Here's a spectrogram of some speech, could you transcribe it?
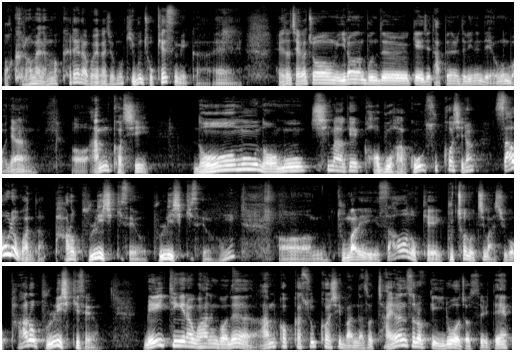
뭐 그러면은 뭐 그래라고 해가지고 뭐 기분 좋겠습니까? 예. 그래서 제가 좀 이런 분들께 이제 답변을 드리는 내용은 뭐냐? 어, 암컷이 너무 너무 심하게 거부하고 수컷이랑 싸우려고 한다. 바로 분리시키세요. 분리시키세요. 어, 두 마리 싸워놓게 붙여놓지 마시고 바로 분리시키세요. 메이팅이라고 하는 거는 암컷과 수컷이 만나서 자연스럽게 이루어졌을 때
